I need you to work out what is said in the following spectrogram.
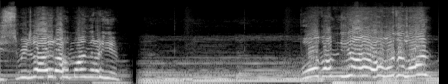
Bismillahirrahmanirrahim. Bu adam niye havada lan?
